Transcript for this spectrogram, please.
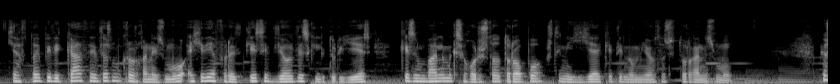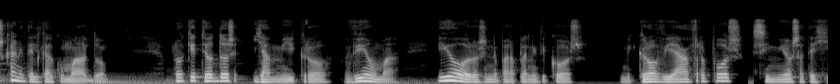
και αυτό επειδή κάθε είδος μικροοργανισμού έχει διαφορετικές ιδιότητες και λειτουργίες και συμβάλλει με ξεχωριστό τρόπο στην υγεία και την ομοιόσταση του οργανισμού. Ποιος κάνει τελικά κουμάντο, Πρόκειται όντως για μικρό βίωμα ή ο όρος είναι παραπλανητικός. Μικρόβια άνθρωπος σημειώσατε χ.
